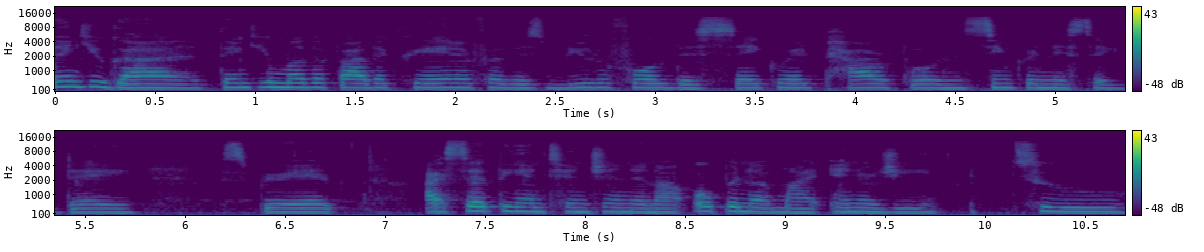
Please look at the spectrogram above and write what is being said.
Thank you, God. Thank you, Mother, Father, Creator, for this beautiful, this sacred, powerful, and synchronistic day. Spirit, I set the intention and I open up my energy to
